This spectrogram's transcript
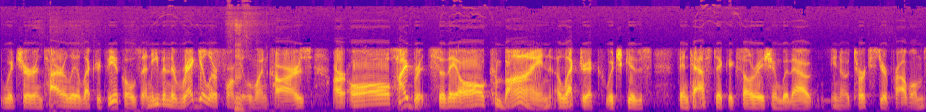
which are entirely electric vehicles, and even the regular Formula hmm. One cars are all hybrids. So they all combine electric, which gives fantastic acceleration without you know torque steer problems.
